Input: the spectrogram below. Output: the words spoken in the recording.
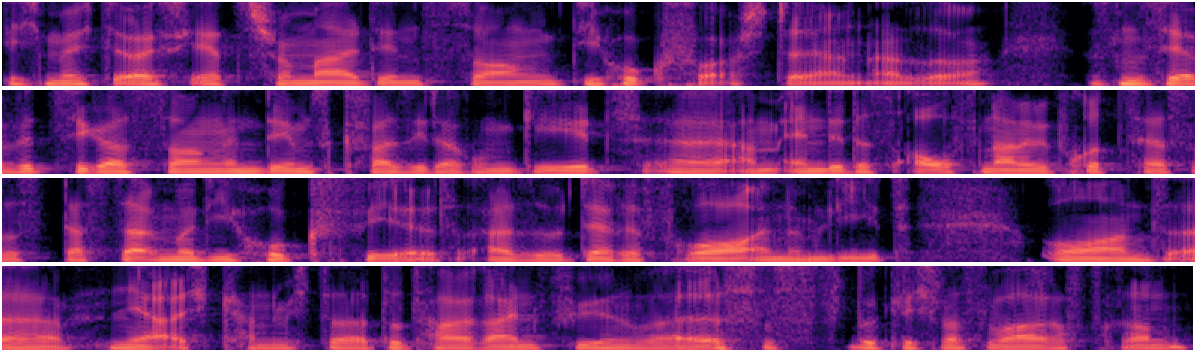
ich möchte euch jetzt schon mal den Song Die Hook vorstellen. Also, es ist ein sehr witziger Song, in dem es quasi darum geht, äh, am Ende des Aufnahmeprozesses, dass da immer die Hook fehlt, also der Refrain in einem Lied. Und äh, ja, ich kann mich da total reinfühlen, weil es ist wirklich was Wahres dran.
